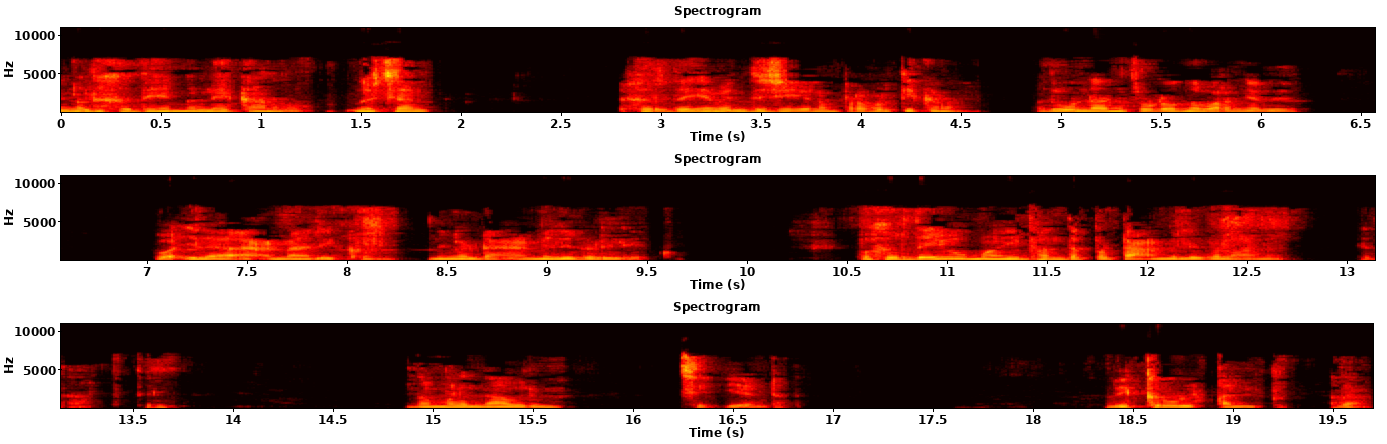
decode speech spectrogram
നിങ്ങളുടെ ഹൃദയങ്ങളിലേക്കാണ് നോക്കുന്നത്. എന്ന് വെച്ചാൽ ഹൃദയം എന്ത് ചെയ്യണം? പ്രവർത്തിക്കണം. അതുകൊണ്ടാണ് തുടർന്ന് പറഞ്ഞത് ഇല അമാലിക്കും നിങ്ങളുടെ അമലുകളിലേക്കും. അപ്പൊ ഹൃദയവുമായി ബന്ധപ്പെട്ട അമലുകളാണ് യഥാർത്ഥത്തിൽ നമ്മളെല്ലാവരും ചെയ്യേണ്ടത്. വിക്രുൽ കൽബ് അതാണ്.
